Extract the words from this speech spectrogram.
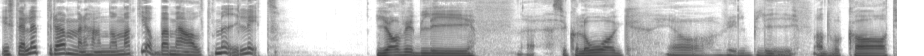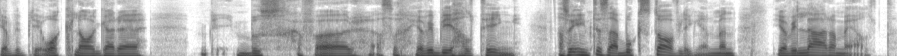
Istället drömmer han om att jobba med allt möjligt. Jag vill bli eh, psykolog, jag vill bli advokat, jag vill bli åklagare, bli busschaufför. Alltså, jag vill bli allting. Alltså inte så här bokstavligen, men jag vill lära mig allt.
